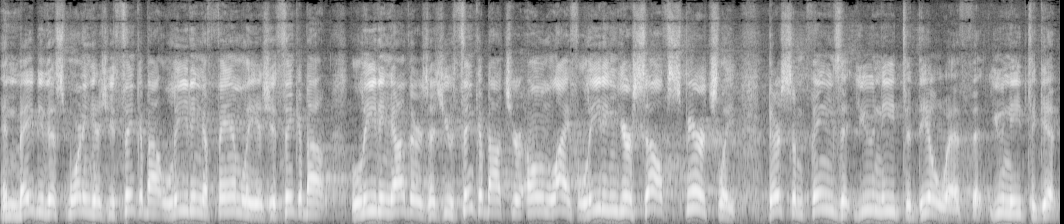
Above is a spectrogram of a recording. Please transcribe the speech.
And maybe this morning, as you think about leading a family, as you think about leading others, as you think about your own life, leading yourself spiritually, there's some things that you need to deal with, that you need to get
